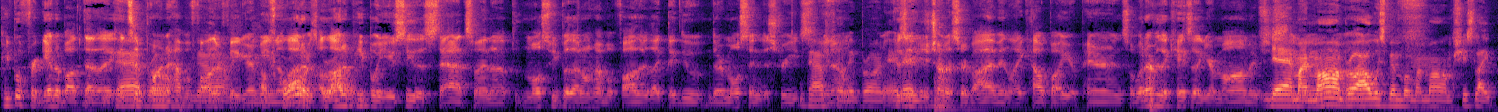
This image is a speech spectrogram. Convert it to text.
people forget about that. Like, it's important bro. to have a father Yeah. figure. I mean, Of a lot course, of a lot of people you see the stats, man. Uh, most people that don't have a father, like they do, they're mostly in the streets. Definitely, you know? bro. And Because you're trying to survive and like help out your parents or whatever the case. Like your mom, Yeah, my mom, bro. I always been with my mom. She's like,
